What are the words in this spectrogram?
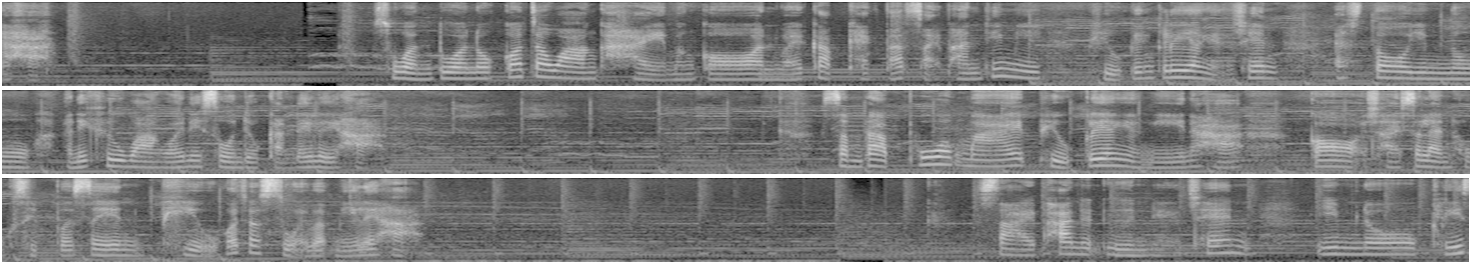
นะคะ ส่วนตัวนกก็จะวางไข่มังกรไว้กับแคคตัสสายพันธุ์ที่มีผิวเกลี้ยงๆอย่างเช่นแอสโตยิมโน อันนี้คือวางไว้ในโซนเดียวกันได้เลยค่ะ สำหรับพวกไม้ผิวเกลี้ยงอย่างนี้นะคะ ก็ใช้สแลน 60%ผิวก็จะสวยแบบนี้เลยค่ะ สายพันธุ์อื่นๆอย่างเช่นยิมโนคลิส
